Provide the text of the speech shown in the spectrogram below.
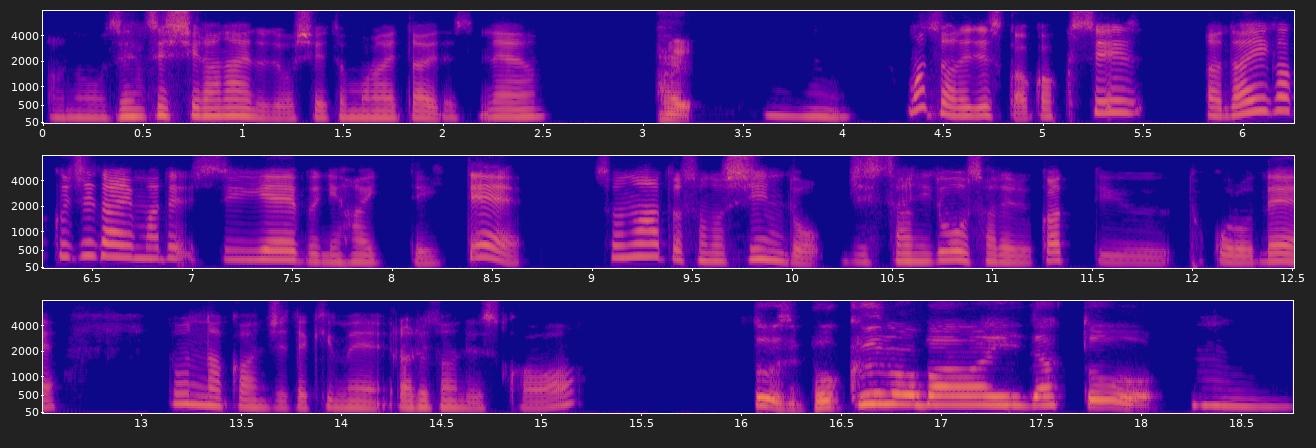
あの、全然知らないので教えてもらいたいですね。はい。うんうんまずあれですか、学生、あ大学時代まで水泳部に入っていて、その後その進路、実際にどうされるかっていうところで、どんな感じで決められたんですか？そうですね。僕の場合だと、うん。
